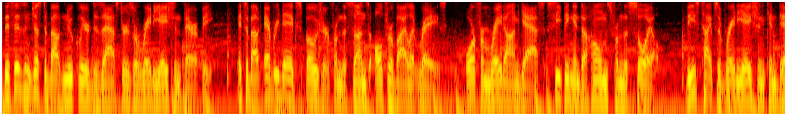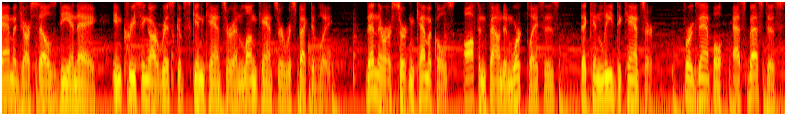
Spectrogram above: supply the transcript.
This isn't just about nuclear disasters or radiation therapy. It's about everyday exposure from the sun's ultraviolet rays, or from radon gas seeping into homes from the soil. These types of radiation can damage our cells' DNA, increasing our risk of skin cancer and lung cancer respectively. Then there are certain chemicals, often found in workplaces, that can lead to cancer. For example, asbestos,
